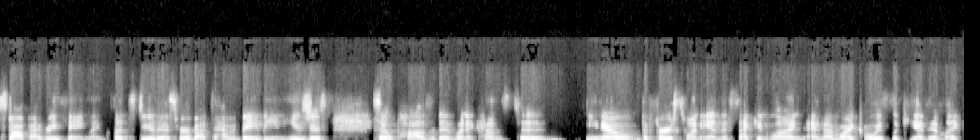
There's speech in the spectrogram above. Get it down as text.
stop everything. Like, let's do this. We're about to have a baby. And he's just so positive when it comes to, you know, the first one and the second one. And I'm like always looking at him, like,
